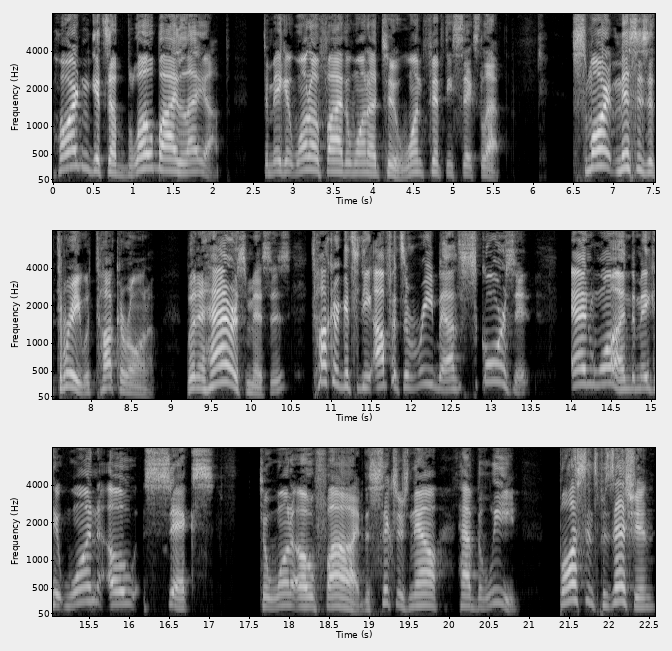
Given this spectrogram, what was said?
Harden gets a blow by layup to make it 105 to 102, 156 left. Smart misses a three with Tucker on him. But then Harris misses. Tucker gets the offensive rebound, scores it, and one to make it 106 to 105. The Sixers now have the lead. Boston's possession,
